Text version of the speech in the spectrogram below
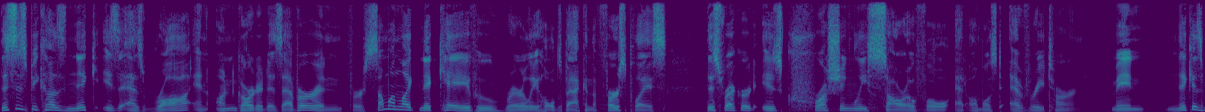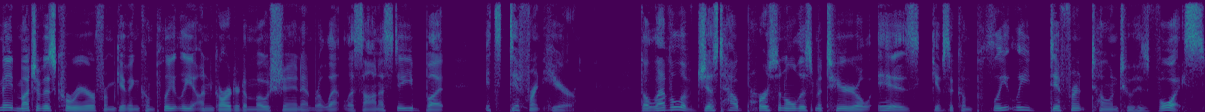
This is because Nick is as raw and unguarded as ever, and for someone like Nick Cave, who rarely holds back in the first place, this record is crushingly sorrowful at almost every turn. I mean, Nick has made much of his career from giving completely unguarded emotion and relentless honesty, but it's different here. The level of just how personal this material is gives a completely different tone to his voice.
